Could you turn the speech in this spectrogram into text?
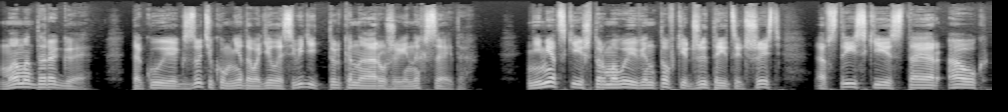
Мама дорогая, такую экзотику мне доводилось видеть только на оружейных сайтах. Немецкие штурмовые винтовки G-36, австрийские Steyr AUK,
